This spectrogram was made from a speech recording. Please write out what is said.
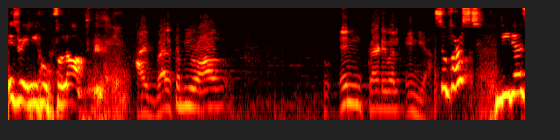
is really hopeful of. I welcome you all incredible India. So, first, leaders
